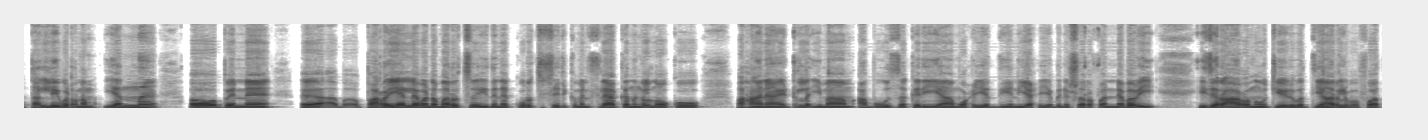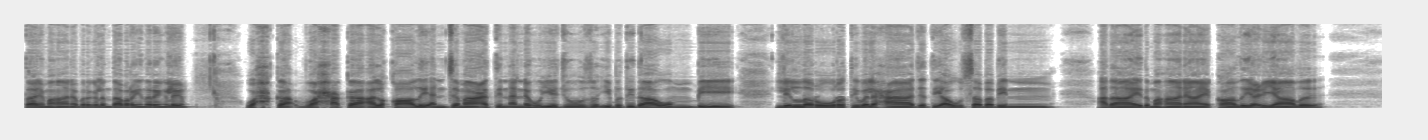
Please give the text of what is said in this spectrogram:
തള്ളിവിടണം എന്ന് പിന്നെ പറയല്ല വേണ്ട. മറിച്ച് ഇതിനെക്കുറിച്ച് ശരിക്കും മനസ്സിലാക്കുക നിങ്ങൾ നോക്കൂ. മഹാനായിട്ടുള്ള ഇമാം അബൂ സക്കരിയ മുഹയ്യദ്ദീൻ യഹ്യബിൻ ഷറഫൻ നബവി ഹിജറ അറുന്നൂറ്റി എഴുപത്തി ആറിൽ വഫാത്തായ മഹാനവറുകൾ എന്താ പറയുന്നത് وحكى وحكى القاضي عن جماعة أنه يجوز ابتداؤهم به للضرورة والحاجة أو سبب അതായത് മഹാനായ കാളി അഴിയാള്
